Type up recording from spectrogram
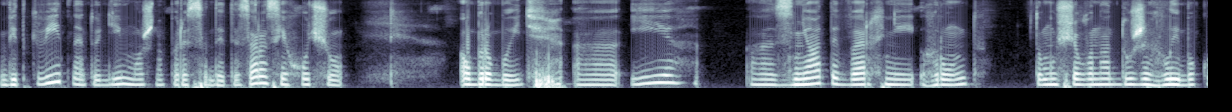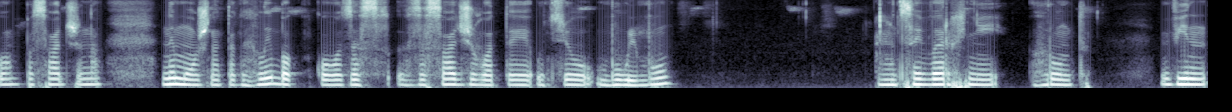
відквітне, тоді можна пересадити. Зараз я хочу обробити е, і е, зняти верхній ґрунт, тому що вона дуже глибоко посаджена. Не можна так глибоко засаджувати оцю бульбу. Цей верхній ґрунт, він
